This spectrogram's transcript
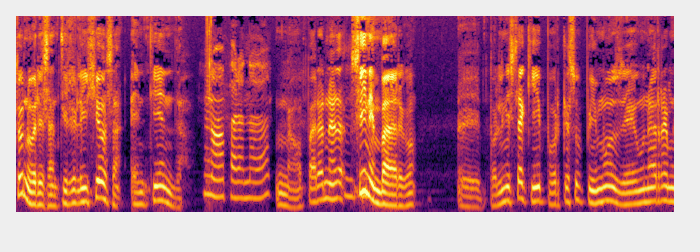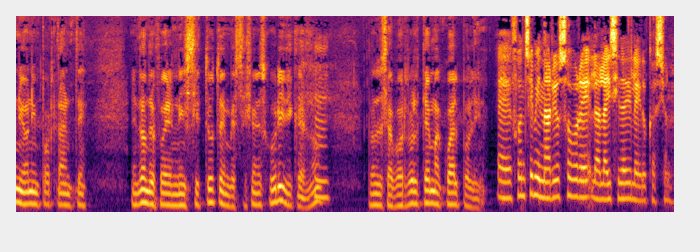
Tú no eres antirreligiosa, entiendo. No, para nada. No, para nada. Sin embargo, eh, Paulina está aquí porque supimos de una reunión importante en donde fue el Instituto de Investigaciones Jurídicas, ¿no? Donde se abordó el tema, ¿cuál, Paulina? Eh, fue un seminario sobre la laicidad y la educación.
